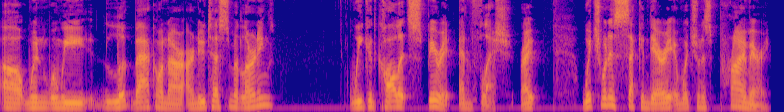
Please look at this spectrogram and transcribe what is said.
uh, when when we look back on our, our New Testament learnings. We could call it spirit and flesh, right? Which one is secondary and which one is primary?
